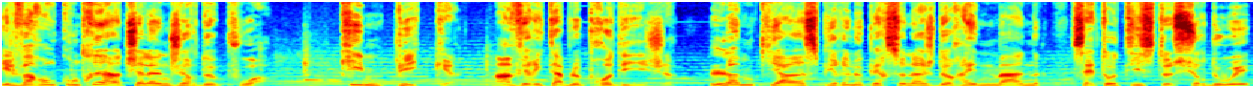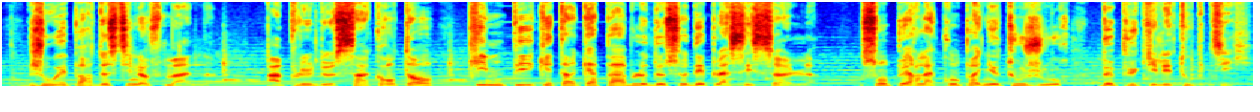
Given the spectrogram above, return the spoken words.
il va rencontrer un challenger de poids, Kim Peek, un véritable prodige, l'homme qui a inspiré le personnage de Rain Man, cet autiste surdoué joué par Dustin Hoffman. À plus de 50 ans, Kim Peek est incapable de se déplacer seul. Son père l'accompagne toujours depuis qu'il est tout petit.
